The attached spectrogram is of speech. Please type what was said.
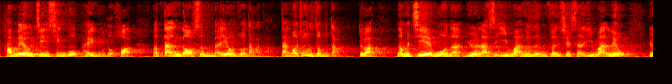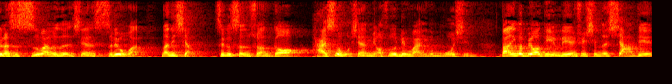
它没有进行过配股的话，那蛋糕是没有做大的，蛋糕就是这么大，对吧？那么结果呢？原来是一万个人分，现在一万六；原来是十万个人，现在十六万。那你想，这个胜算高，还是我现在描述的另外一个模型？当一个标的连续性的下跌，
